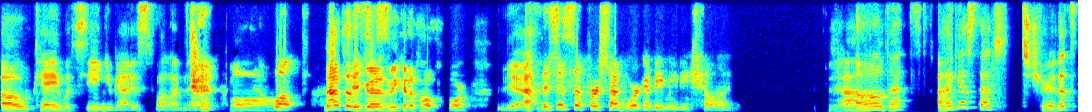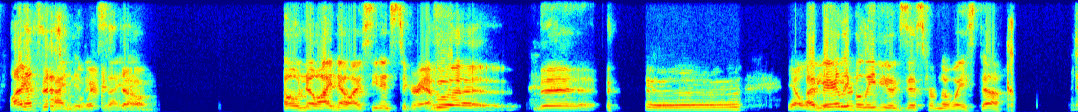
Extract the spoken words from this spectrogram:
okay with seeing you guys while I'm there. Aw. Well, that's as good is- as we could have hoped for. yeah. this is the first time we're going to be meeting Sean. Yeah. Oh, that's. I guess that's true. That's I that's exist kind from of waist exciting. down. Oh no, I know. I've seen Instagram. Uh, yeah, we'll I be barely New York believe you exist from the waist up.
